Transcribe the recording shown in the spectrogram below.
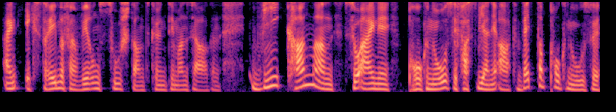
ein extremer Verwirrungszustand, könnte man sagen. Wie kann man so eine Prognose, fast wie eine Art Wetterprognose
